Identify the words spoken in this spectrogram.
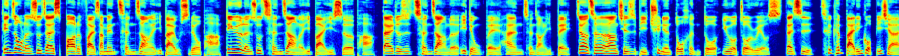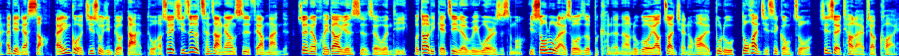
听众人数在 Spotify 上面成长了一百五十六趴，订阅人数成长了一百一十二趴，大概就是成长了一点五倍和成成长了一倍，这样的成长量其实比去年多很多。因为我做了 Reels，但是这跟百灵果比起来还比人家少。百灵果的基数已经比我大很多啊，所以其实这个成长量是非常慢的。所以呢，回到原始的这个问题，我到底给自己的 reward 是什么？以收入来说，这不可能啊。如果要赚钱的话，不如多换几次工作，薪水跳得还比较快。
